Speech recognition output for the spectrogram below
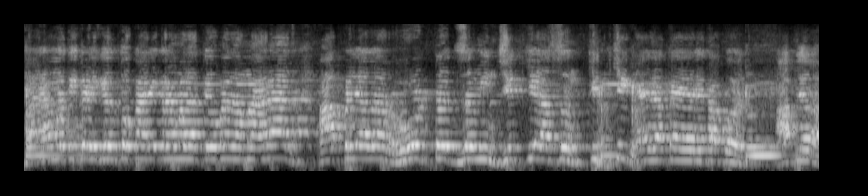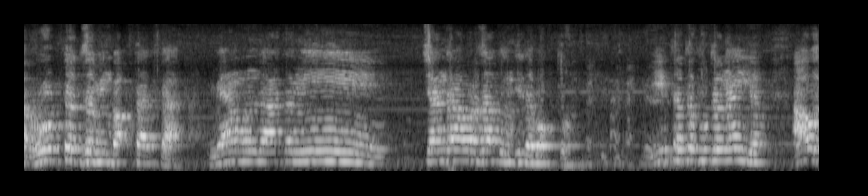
बारामतीकडे गेलतो कार्यक्रमाला तेव्हा म्हणा महाराज आपल्याला रोड टच जमीन जितकी असून तितकी घ्यायला तयार आहेत आपण. आपल्याला रोड टच जमीन बघतात का? म्या म्हणलं आता मी चंद्रावर जातो तिथं बघतो. इथं तर कुठं नाही अहो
